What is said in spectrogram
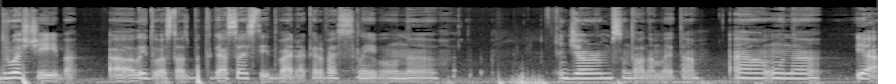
drošība uh, lidostās, bet kā saistīta vairāk ar veselību un uh, germs un tādām lietām. Uh, un, uh, jā,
